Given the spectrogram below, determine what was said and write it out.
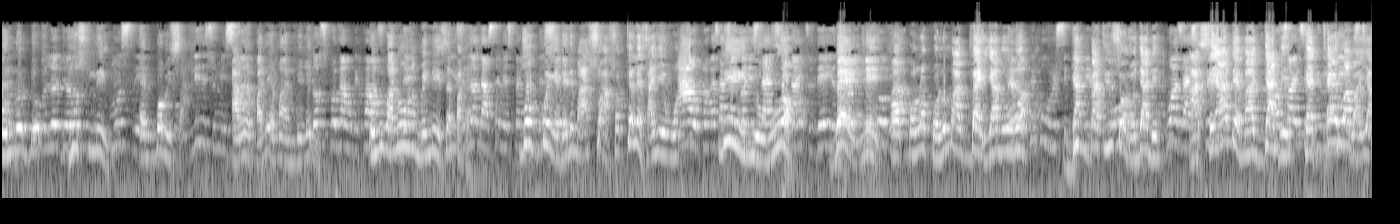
olódó muslim ẹgbọmísà àwọn ìpàdé ẹ máa lé lẹ́nu. Those programs will be powerful. olúwa ló ràn mí ní iṣẹ́ pàtàkì. gbogbo èèyàn dẹni máa sọ àsọtẹ́lẹ̀ sáyé wọn. Ní ìrì òwúrọ̀ bẹ́ẹ̀ ni ọ̀pọ̀lọpọ̀ ló máa gba ìyanu wọn bí bá ti ń sọ̀rọ̀ jáde àṣẹ á dẹ̀ máa jáde kẹtẹ́rù àbáyà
